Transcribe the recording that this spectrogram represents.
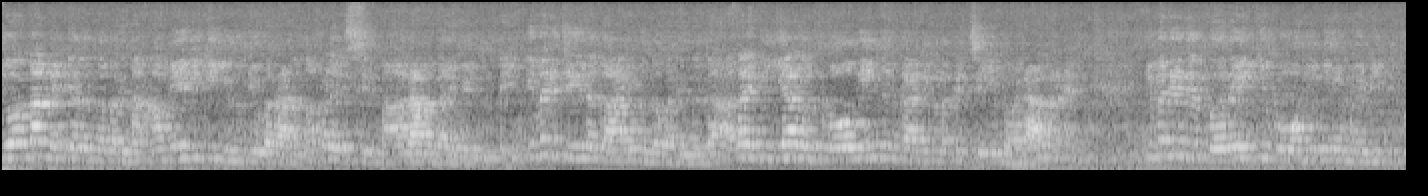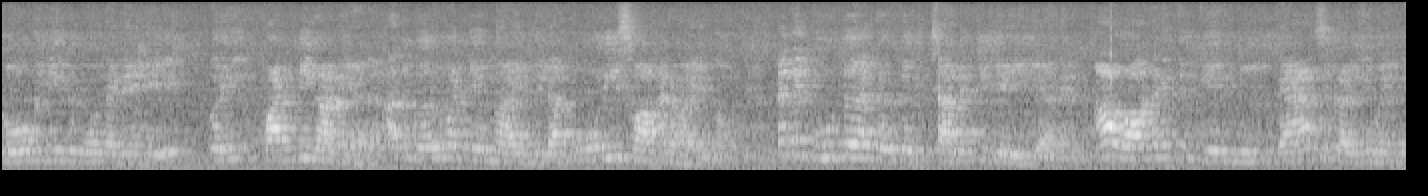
ജോർദാൻ മെറ്റർ എന്ന് പറയുന്ന അമേരിക്കൻ യൂട്യൂബറാണ് നമ്മുടെ ലിസ്റ്റിൽ നാലാമതായി വരുന്നത് ഇവർ ചെയ്ത കാര്യം എന്ന് പറയുന്നത് അതായത് ഇയാൾ ബ്ലോഗിങ്ങും കാര്യങ്ങളൊക്കെ ചെയ്യുന്ന ഒരാളാണ്. ഇവരൊരു വെറൈറ്റി ബ്ലോഗിങ്ങിന് വേണ്ടിയിട്ട് ബ്ലോഗ് ചെയ്തു ഇടയിൽ ഒരു വണ്ടി കാണുകയാണ്. അത് വെറും വണ്ടിയൊന്നും ആയിരുന്നില്ല പോലീസ് വാഹനമായിരുന്നു. തന്റെ കൂട്ടുകാരുടെ ഒരു ചലഞ്ച് ചെയ്യുകയാണ്. ആ വാഹനത്തിൽ കയറി ഡാൻസ് കളിക്കുമോ എന്ന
